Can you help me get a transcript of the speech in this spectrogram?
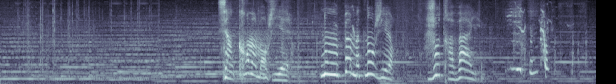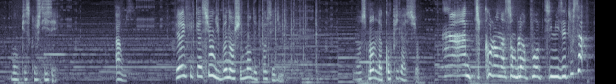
C'est un grand moment, JR. Non, pas maintenant, JR. Je travaille. Bon, qu'est-ce que je disais? Ah oui. Vérification du bon enchaînement des procédures. Lancement de la compilation. Un petit colon assembleur pour optimiser tout ça.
